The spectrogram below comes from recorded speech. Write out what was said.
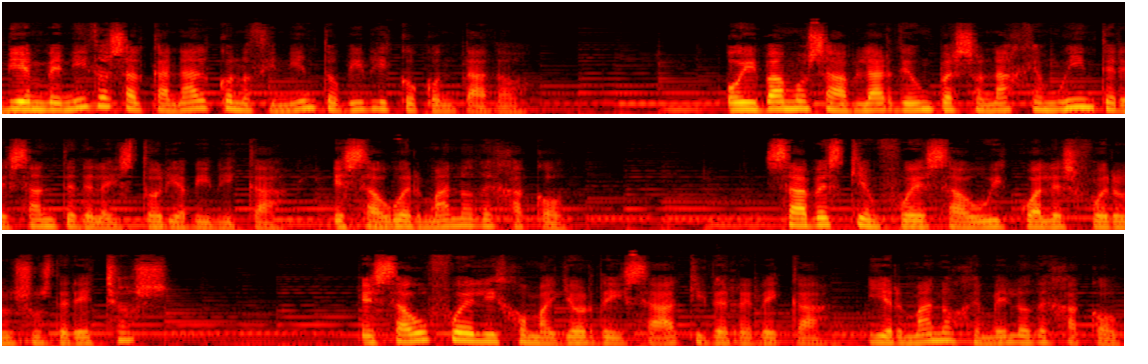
Bienvenidos al canal Conocimiento Bíblico Contado. Hoy vamos a hablar de un personaje muy interesante de la historia bíblica, Esaú hermano de Jacob. ¿Sabes quién fue Esaú y cuáles fueron sus derechos? Esaú fue el hijo mayor de Isaac y de Rebeca, y hermano gemelo de Jacob.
